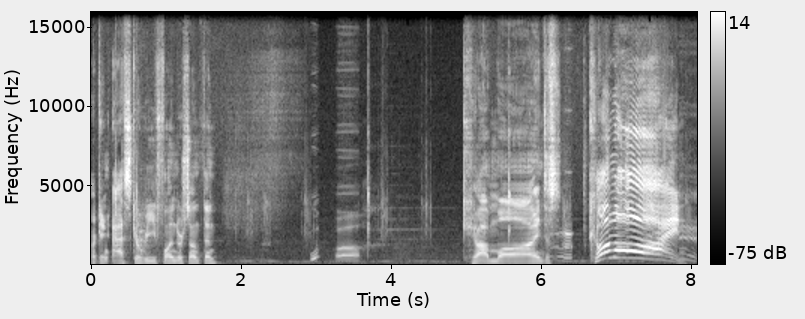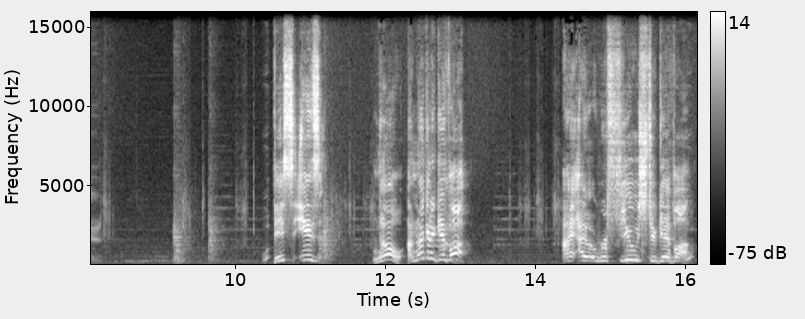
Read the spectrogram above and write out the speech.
Fucking ask a refund or something. Come on, just... Come on! This is... No, I'm not gonna give up. I, I refuse to give up.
